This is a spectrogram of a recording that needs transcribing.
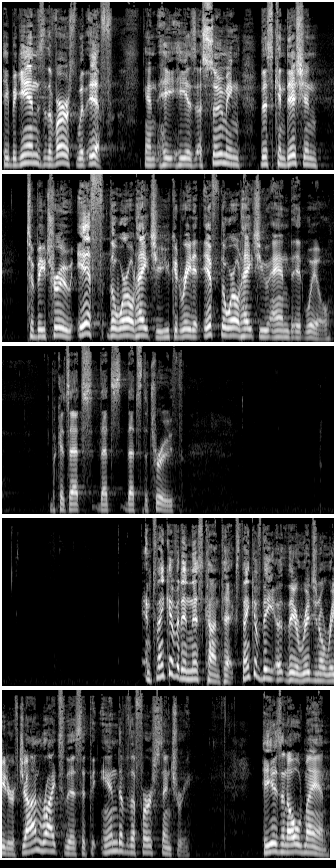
He begins the verse with if, and he, he is assuming this condition to be true. If the world hates you, you could read it, if the world hates you, and it will, because that's, that's, that's the truth. And think of it in this context. Think of the, uh, the original reader. If John writes this at the end of the first century, he is an old man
